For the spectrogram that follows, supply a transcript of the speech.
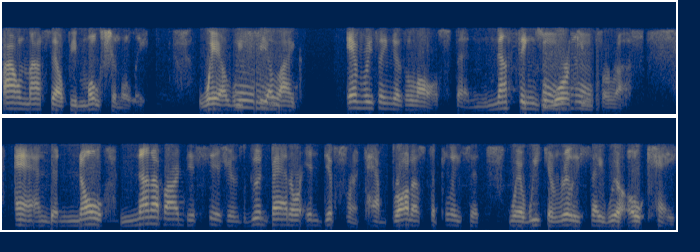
found myself emotionally where we mm. feel like everything is lost and nothing's mm. working for us and no none of our decisions good bad or indifferent have brought us to places where we can really say we're okay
